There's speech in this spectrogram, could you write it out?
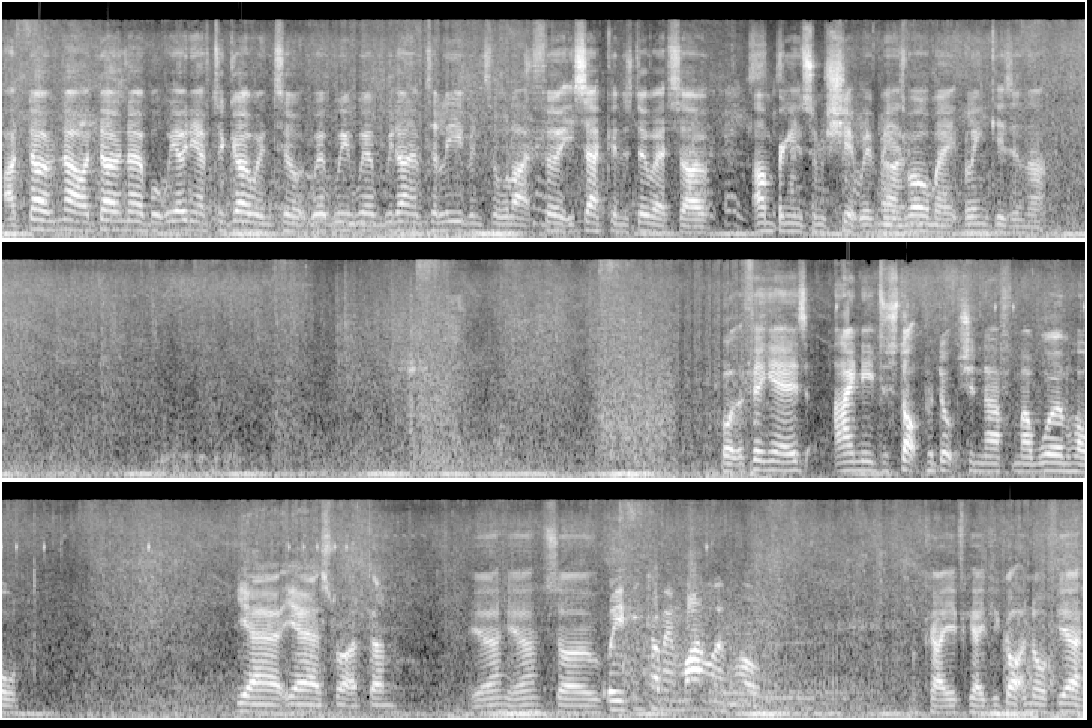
I don't know, I don't know, but we only have to go until we we, we, we don't have to leave until like 30 seconds, do we? So I'm bringing some shit with me as well, mate. Blinkies and that. But the thing is, I need to stop production now for my wormhole. Yeah, yeah, that's what I've done. Yeah, yeah. So Well, you can come in my wormhole. okay, if if you got enough, yeah.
